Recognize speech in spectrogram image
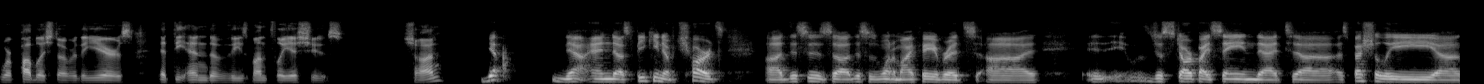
were published over the years at the end of these monthly issues. Sean yep. Yeah and uh, speaking of charts uh, this is uh, this is one of my favorites. Uh, just start by saying that, uh, especially uh,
